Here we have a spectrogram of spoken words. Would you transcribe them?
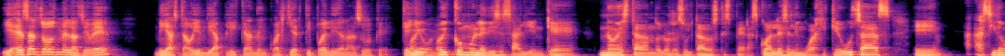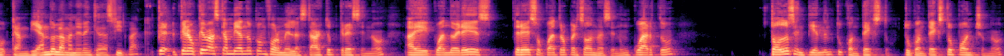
Y esas dos me las llevé y hasta hoy en día aplican en cualquier tipo de liderazgo que, que hoy, llevo. Hoy, ¿cómo le dices a alguien que no está dando los resultados que esperas? ¿Cuál es el lenguaje que usas? Eh, ¿Has ido cambiando la manera en que das feedback? Creo que vas cambiando conforme la startup crece, ¿no? Cuando eres tres o cuatro personas en un cuarto, todos entienden tu contexto, tu contexto Poncho, ¿no?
